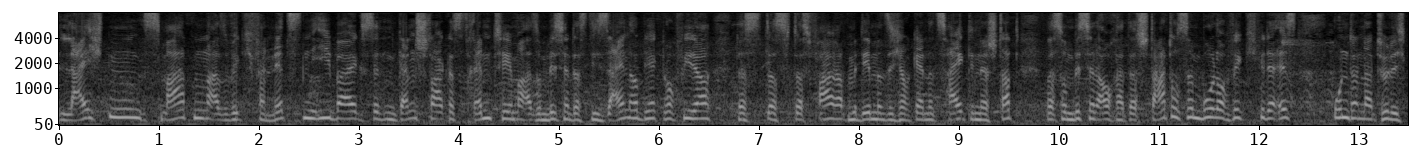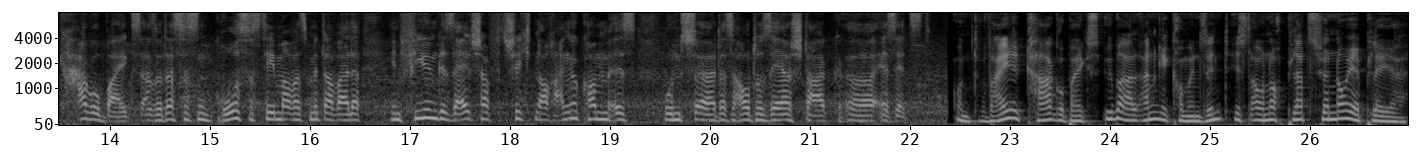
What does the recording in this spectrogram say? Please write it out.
leichten, smarten, also wirklich vernetzten E-Bikes sind ein ganz starkes Trendthema. Also ein bisschen das Designobjekt auch wieder. Das, das, das Fahrrad, mit dem man sich auch gerne zeigt in der Stadt, was so ein bisschen auch das Statussymbol auch wirklich wieder ist. Und dann natürlich Cargo-Bikes. Also das ist ein großes Thema, was mittlerweile in vielen Gesellschaftsschichten auch angekommen ist und äh, das Auto sehr stark äh, ersetzt. Und weil Cargo-Bikes überall angekommen sind, ist auch noch Platz für neue Player.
